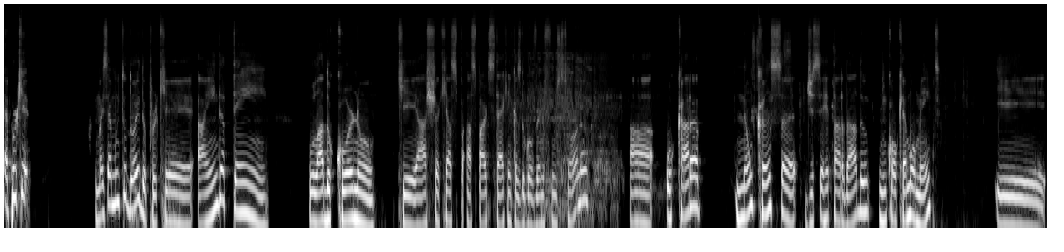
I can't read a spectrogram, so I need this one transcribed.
É porque. Mas é muito doido, porque ainda tem o lado corno que acha que as, as partes técnicas do governo funcionam. Ah, o cara não cansa de ser retardado em qualquer momento. E,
